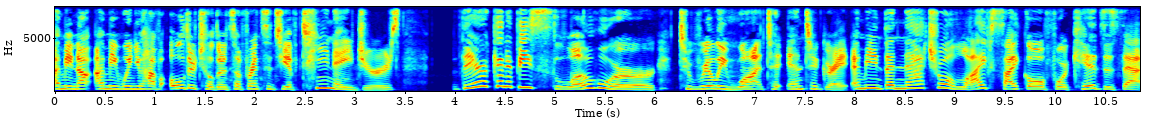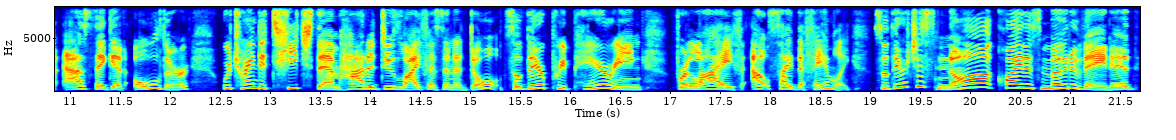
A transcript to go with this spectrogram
i mean not, i mean when you have older children so for instance you have teenagers they're going to be slower to really mm. want to integrate. I mean, the natural life cycle for kids is that as they get older, we're trying to teach them how to do life as an adult. So they're preparing for life outside the family. So they're just not quite as motivated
